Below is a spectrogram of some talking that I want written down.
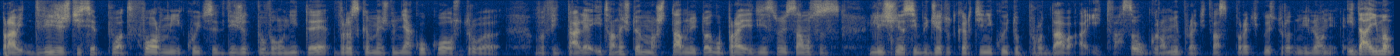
прави движещи се платформи, които се движат по вълните, връзка между няколко острова в Италия и това нещо е мащабно и той го прави единствено и само с личния си бюджет от картини, които продава. А и това са огромни проекти, това са проекти, които струват милиони. И да, има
